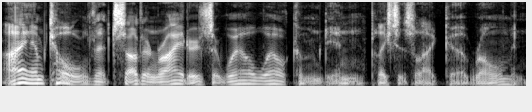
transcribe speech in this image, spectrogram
I am told that Southern writers are well welcomed in places like uh, Rome and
